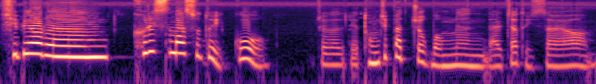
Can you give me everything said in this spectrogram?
12월은 크리스마스도 있고 제가 동지팥죽 먹는 날짜도 있어요.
